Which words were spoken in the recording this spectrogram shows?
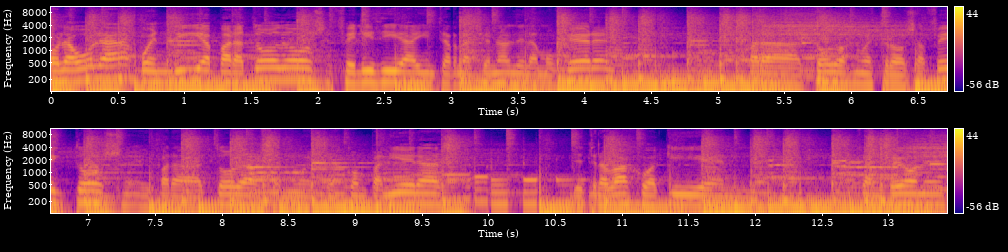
Hola, hola, buen día para todos, feliz Día Internacional de la Mujer, para todos nuestros afectos, eh, para todas nuestras compañeras de trabajo aquí en Campeones,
